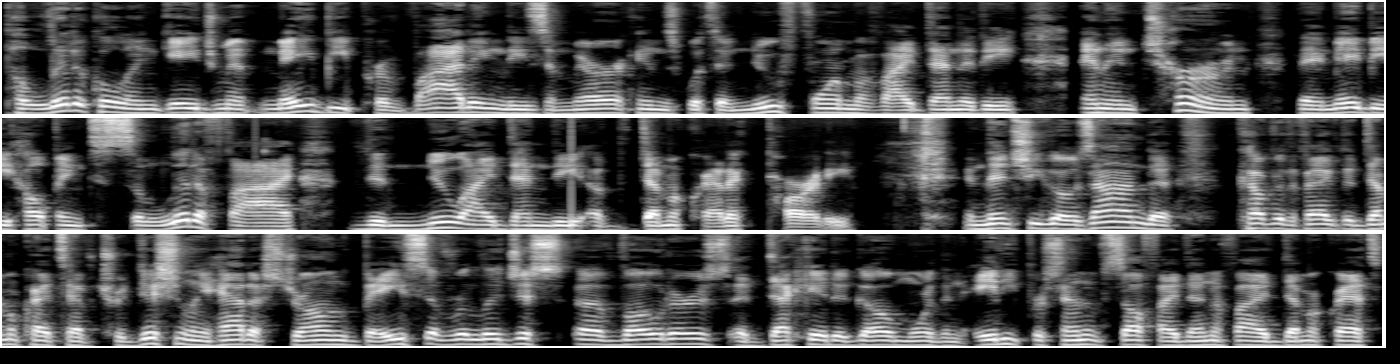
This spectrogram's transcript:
Political engagement may be providing these Americans with a new form of identity, and in turn, they may be helping to solidify the new identity of the Democratic Party. And then she goes on to cover the fact that Democrats have traditionally had a strong base of religious uh, voters. A decade ago, more than 80% of self identified Democrats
